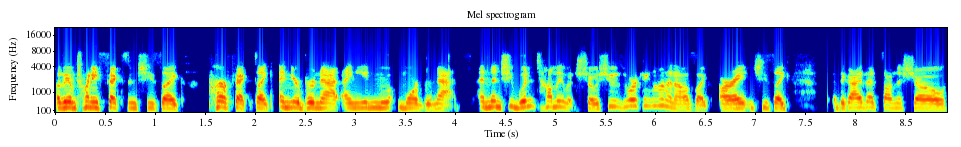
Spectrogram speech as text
I like, I'm 26, and she's like, perfect. Like, and you're brunette. I need mo- more brunettes. And then she wouldn't tell me what show she was working on, and I was like, all right. And she's like, the guy that's on the show,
